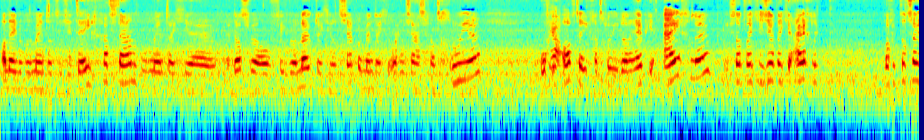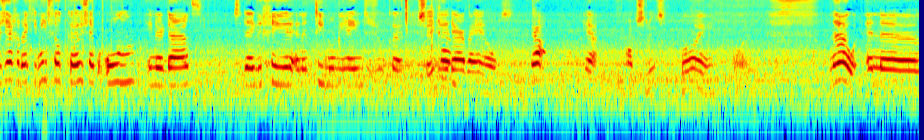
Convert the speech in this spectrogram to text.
Alleen op het moment dat het je tegen gaat staan, op het moment dat je, en dat is wel, vind ik wel leuk dat je dat zegt, op het moment dat je organisatie gaat groeien, of je Ja. afdeling gaat groeien, dan heb je eigenlijk, is dat wat je zegt, dat je eigenlijk, mag ik dat zo zeggen, dat je niet veel keuze hebt om inderdaad te delegeren en een team om je heen te zoeken die je Zeker. daarbij helpt. Ja, Ja, absoluut. mooi. mooi. Nou, en ehm,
